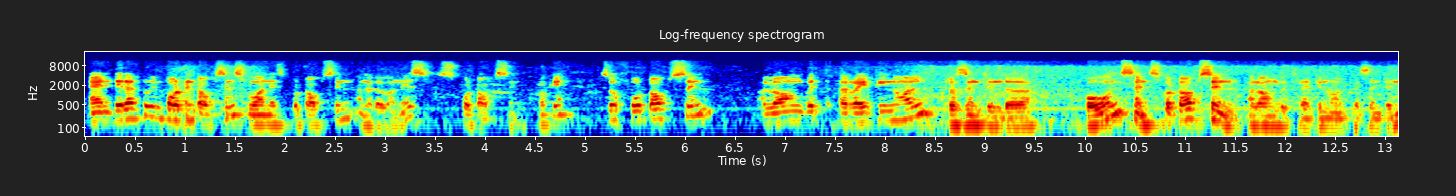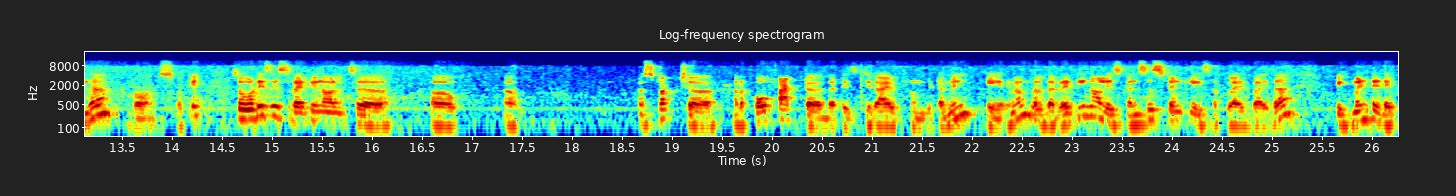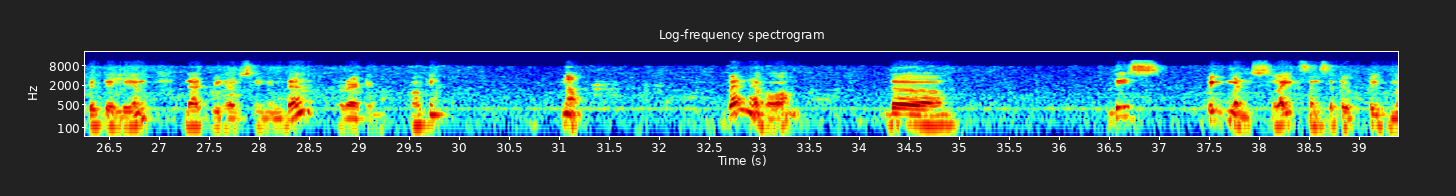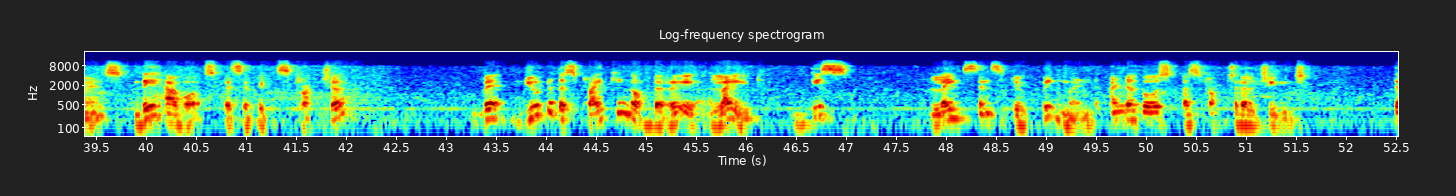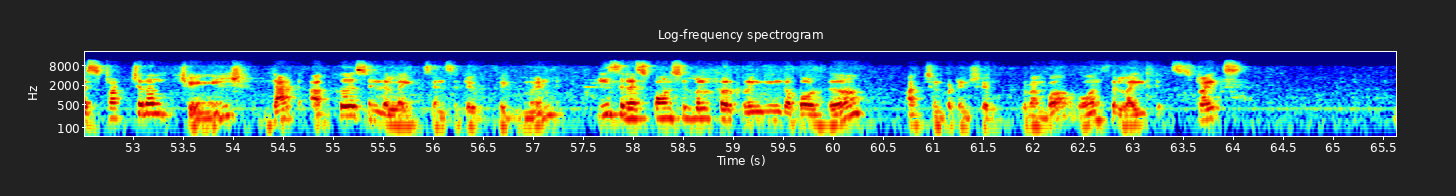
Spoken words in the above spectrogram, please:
and there are two important opsins. One is photopsin, another one is scotopsin. Okay, so photopsin along with a retinol present in the cones and scotopsin along with retinol present in the rods. Okay, so what is this retinol? It's a, a, a, a structure or a cofactor that is derived from vitamin A. Remember, the retinol is consistently supplied by the pigmented epithelium that we have seen in the retina. Okay. Now, whenever the these pigments, light sensitive pigments, they have a specific structure. But due to the striking of the ray light, this light sensitive pigment undergoes a structural change. The structural change that occurs in the light sensitive pigment is responsible for bringing about the action potential. Remember, once the light strikes,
